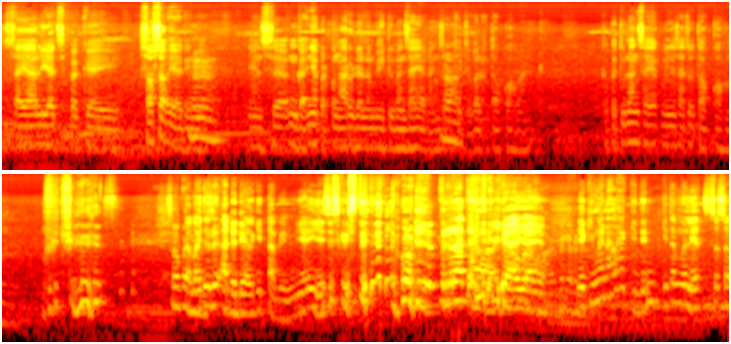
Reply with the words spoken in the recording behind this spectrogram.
saya lihat sebagai sosok ya tin. ya. Hmm. Yang seenggaknya berpengaruh dalam kehidupan saya kan Nah. gitu kalau tokoh kan. Kebetulan saya punya satu tokoh. Siapa ini, itu ada di Alkitab ini. Ya Yesus Kristus. Oh, iya. Berat kan? Apa, bener, Ya bener. gimana lagi, Din? Kita melihat sosok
